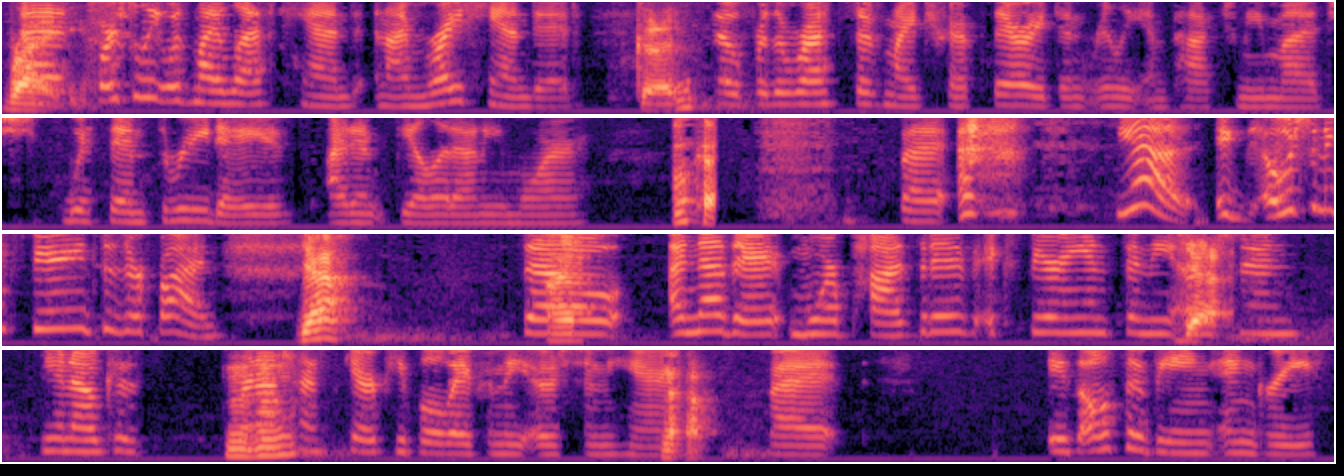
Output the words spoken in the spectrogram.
Right. And fortunately, it was my left hand, and I'm right-handed. Good. So for the rest of my trip there, it didn't really impact me much. Within three days, I didn't feel it anymore. Okay. But yeah, ocean experiences are fun. Yeah. So another more positive experience in the Yes. ocean, you know, because we're not hmm trying to scare people away from the ocean here, No. but is also being in Greece,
